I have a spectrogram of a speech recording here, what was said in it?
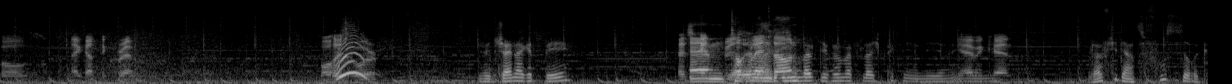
calls. I got the crap. Oh. Will Jaina get B? Let's Ähm, top lane Die down. können wir- Die können wir vielleicht picken. die- Yeah, we can. Läuft die da zu Fuß zurück?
